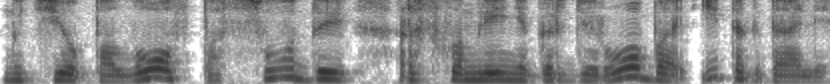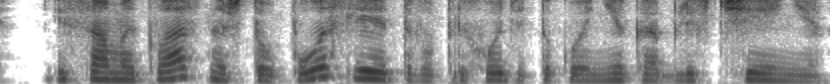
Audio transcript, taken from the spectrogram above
мытье полов, посуды, расхламление гардероба и так далее. И самое классное, что после этого приходит такое некое облегчение,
